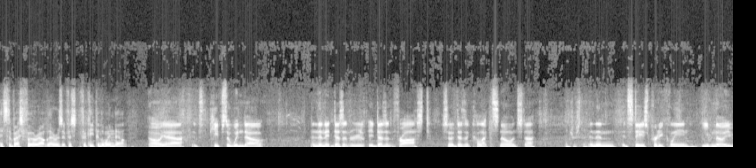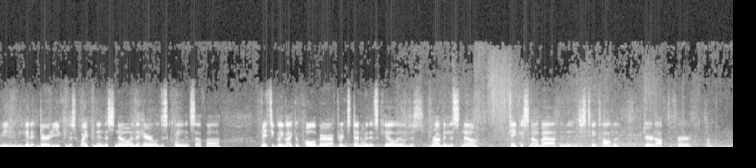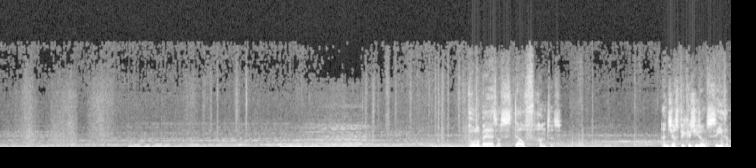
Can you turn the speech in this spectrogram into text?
It's the best fur out there, is it, for, for keeping the wind out? Oh yeah, it keeps the wind out, and then it doesn't re- it doesn't frost, so it doesn't collect snow and stuff. Interesting. And then it stays pretty clean. Even though if you, if you get it dirty, you can just wipe it in the snow, and the hair will just clean itself off. Basically, like a polar bear, after it's done with its kill, it'll just rub in the snow, take a snow bath, and it just takes all the dirt off the fur. Polar bears are stealth hunters. And just because you don't see them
